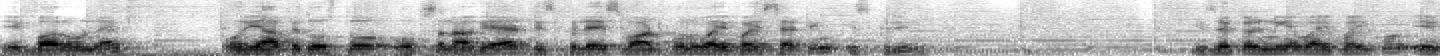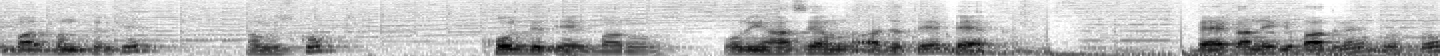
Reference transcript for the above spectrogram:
एक बार और नेक्स्ट और यहाँ पे दोस्तों ऑप्शन आ गया है display smartphone wifi setting screen इसे करनी है वाईफाई को एक बार बंद करके हम इसको खोल देते हैं एक बार और। और यहाँ से हम आ जाते हैं बैक बैक आने के बाद में दोस्तों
